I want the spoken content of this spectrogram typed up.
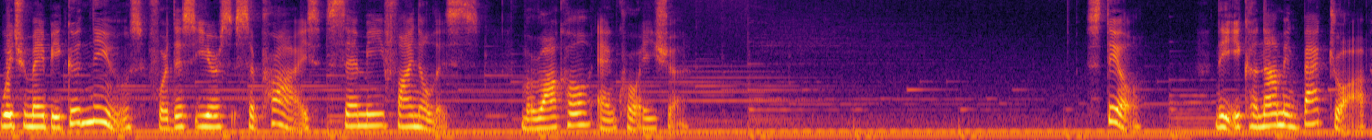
which may be good news for this year's surprise semi finalists, Morocco and Croatia. Still, the economic backdrop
